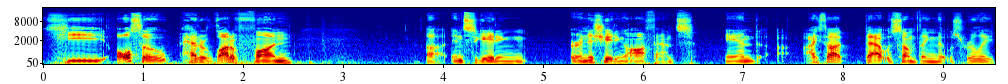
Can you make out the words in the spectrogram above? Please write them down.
He also had a lot of fun uh, instigating or initiating offense, and I thought that was something that was really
